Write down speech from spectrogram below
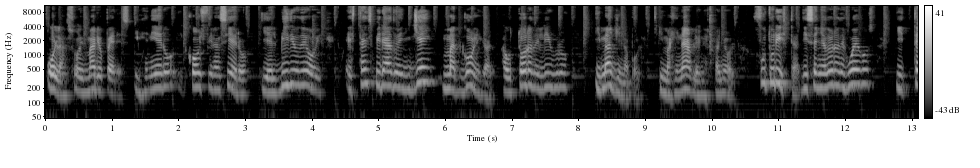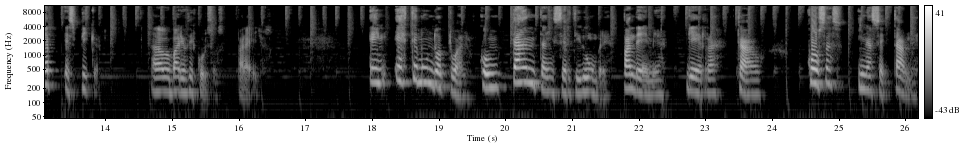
Hola, soy Mario Pérez, ingeniero y coach financiero, y el vídeo de hoy está inspirado en Jane McGonigal, autora del libro Imaginable, imaginable en español, futurista, diseñadora de juegos y TED Speaker. Ha dado varios discursos para ellos. En este mundo actual, con tanta incertidumbre, pandemia, guerra, caos, cosas inaceptables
